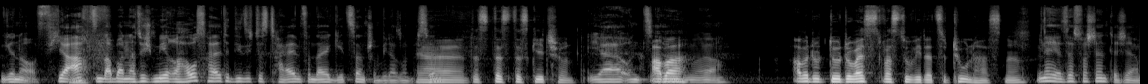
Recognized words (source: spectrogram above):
Genau, 4,8 sind aber natürlich mehrere Haushalte, die sich das teilen, von daher geht es dann schon wieder so ein bisschen. Ja, ja, das, das, das geht schon. und Aber- ähm, ja. Aber du, du, du weißt, was du wieder zu tun hast, ne? Ja, ja, selbstverständlich, ja.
